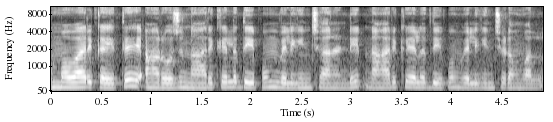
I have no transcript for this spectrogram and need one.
అమ్మవారికి అయితే ఆ రోజు నారికేల దీపం వెలిగించానండి. నారికేల దీపం వెలిగించడం వల్ల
